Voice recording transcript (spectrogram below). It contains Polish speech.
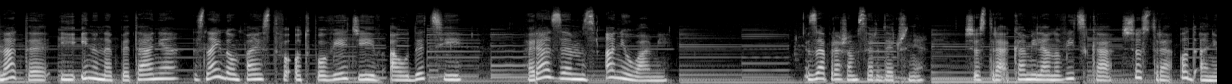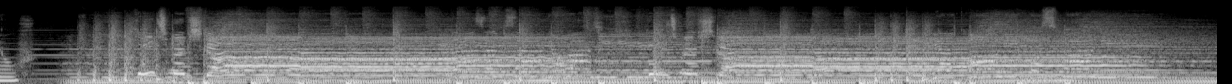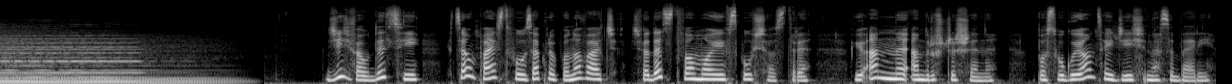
Na te i inne pytania znajdą Państwo odpowiedzi w audycji Razem z Aniołami. Zapraszam serdecznie. Siostra Kamila Nowicka, siostra od aniołów. Idźmy w świat Razem z aniołami Idźmy w świat Jak oni posłani Dziś w audycji chcę Państwu zaproponować świadectwo mojej współsiostry, Joanny Andruszczyszyny, posługującej dziś na Syberii.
